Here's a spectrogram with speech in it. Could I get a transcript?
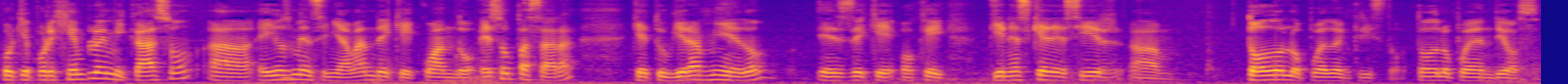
Porque, por ejemplo, en mi caso, ah, ellos me enseñaban de que cuando eso pasara, que tuviera miedo, es de que, ok, tienes que decir, am, todo lo puedo en Cristo, todo lo puedo en Dios.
